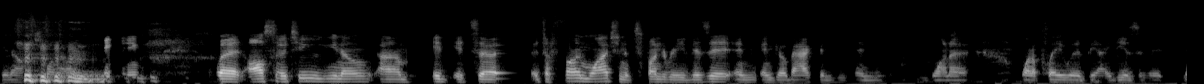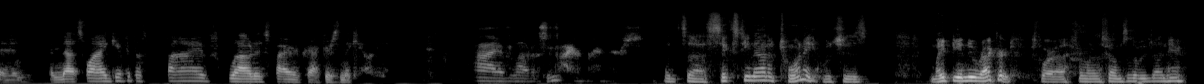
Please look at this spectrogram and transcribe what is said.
you know. but also too, you know, um, it, it's a it's a fun watch and it's fun to revisit and, and go back and and want to want to play with the ideas of it, and and that's why I give it the five loudest firecrackers in the county. Five loudest firecrackers. It's uh, 16 out of 20, which is might be a new record for uh, for one of the films that we've done here.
